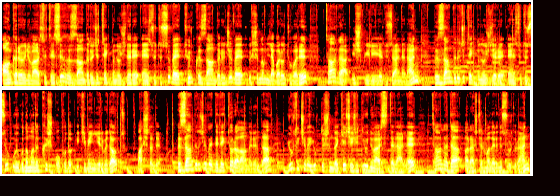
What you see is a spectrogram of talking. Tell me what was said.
Ankara Üniversitesi Hızlandırıcı Teknolojileri Enstitüsü ve Türk Hızlandırıcı ve Işınım Laboratuvarı Tarla işbirliğiyle düzenlenen Hızlandırıcı Teknolojileri Enstitüsü Uygulamalı Kış Okulu 2024 başladı. Hızlandırıcı ve dedektör alanlarında yurt içi ve yurt dışındaki çeşitli üniversitelerle tarlada araştırmalarını sürdüren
